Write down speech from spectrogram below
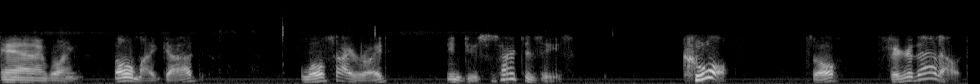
and I'm going, oh my God, low thyroid induces heart disease. Cool. So figure that out.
